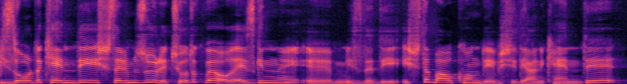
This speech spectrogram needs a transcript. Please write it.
Biz orada kendi işlerimizi üretiyorduk ve o Ezgi'nin e, izlediği işte balkon diye bir şeydi. Yani kendi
